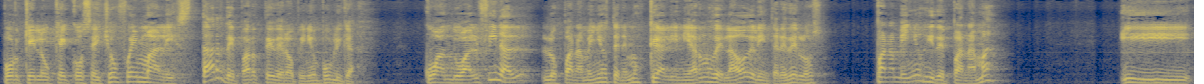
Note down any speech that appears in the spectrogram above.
porque lo que cosechó fue malestar de parte de la opinión pública. Cuando al final los panameños tenemos que alinearnos del lado del interés de los panameños y de Panamá. Y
